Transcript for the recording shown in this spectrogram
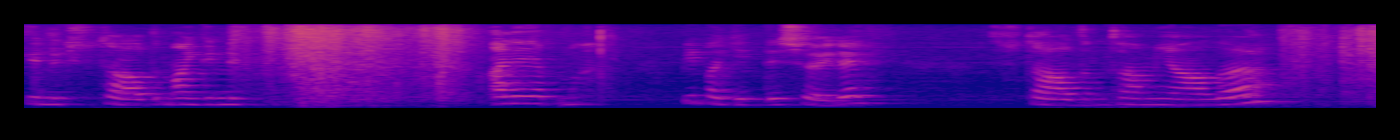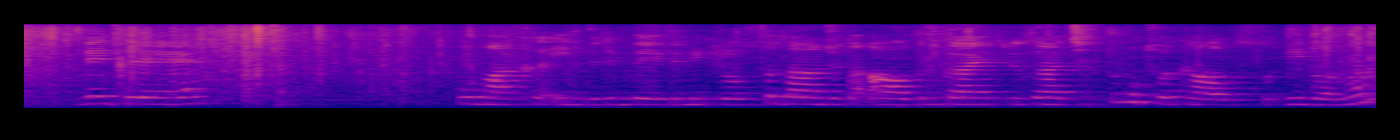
günlük süt aldım. Ay günlük Ale yapma. Bir pakette şöyle süt aldım tam yağlı. Ve de bu marka indirimdeydi Migros'ta. Daha önce de aldım. Gayet güzel çıktı. Mutfak havlusu Viva'nın.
